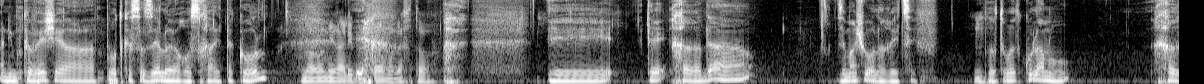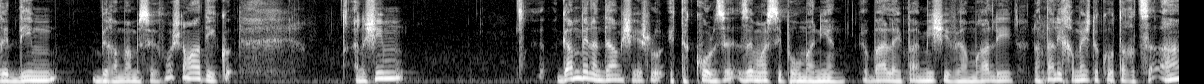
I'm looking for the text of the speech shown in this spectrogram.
אני מקווה שהפודקאסט הזה לא יהרוס לך את הכל. לא, לא נראה לי, בינתיים הולך טוב. אה, תראה, חרדה זה משהו על הרצף. Mm-hmm. זאת אומרת, כולנו חרדים ברמה מסוימת. כמו שאמרתי, אנשים, גם בן אדם שיש לו את הכל, זה, זה ממש סיפור מעניין. באה אליי פעם מישהי ואמרה לי, נתנה לי חמש דקות הרצאה,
